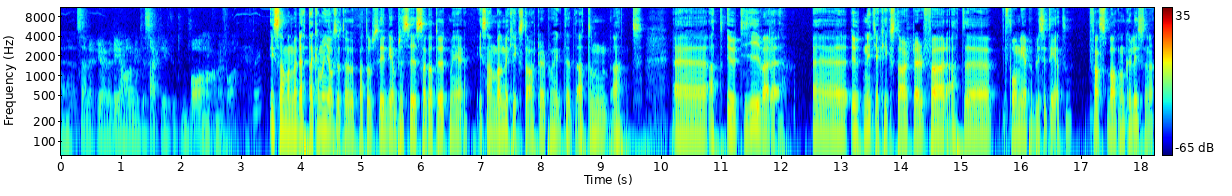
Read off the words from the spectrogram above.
Eh, sen över det har de inte sagt riktigt vad man kommer få. I samband med detta kan man ju också ta upp att Obsidian precis har gått ut med, i samband med Kickstarter-projektet, att, de, att, eh, att utgivare eh, utnyttjar Kickstarter för att eh, få mer publicitet, fast bakom kulisserna.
